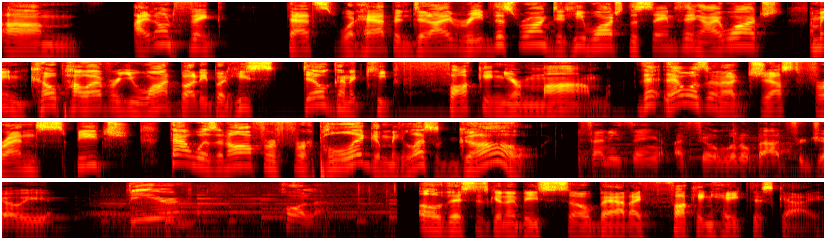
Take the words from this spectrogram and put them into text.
Um, I don't think that's what happened. Did I read this wrong? Did he watch the same thing I watched? I mean, cope however you want, buddy, but he's still gonna keep fucking your mom. That that wasn't a just friends speech. That was an offer for polygamy. Let's go. if anything, I feel a little bad for Joey. Dear Paula, Oh, this is gonna be so bad. I fucking hate this guy.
